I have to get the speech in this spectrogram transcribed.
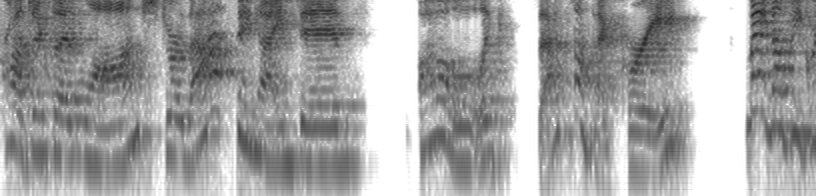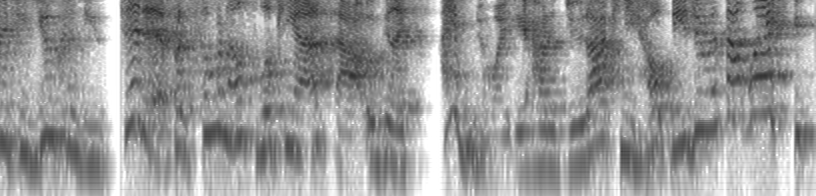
project I launched or that thing I did, oh, like that's not that great. Might not be great to you because you did it, but someone else looking at that would be like, I have no idea how to do that. Can you help me do it that way?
